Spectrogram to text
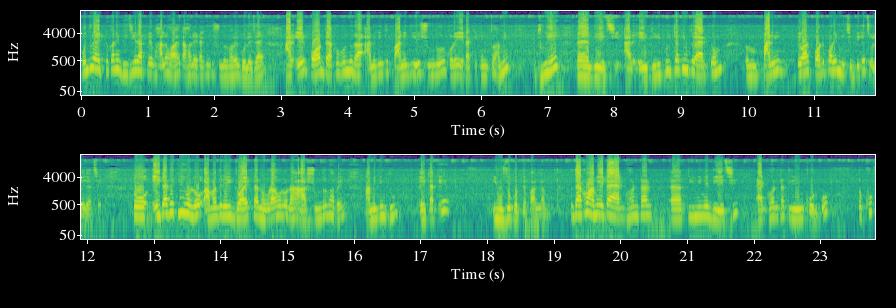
বন্ধুরা, একটুখানি ভিজিয়ে রাখলে ভালো হয়, তাহলে এটা কিন্তু সুন্দরভাবে গলে যায়। আর এরপর দেখো বন্ধুরা, আমি কিন্তু পানি দিয়ে সুন্দর করে এটাকে কিন্তু আমি ধুয়ে দিয়েছি। আর এই লিকুইডটা কিন্তু একদম পানি দেওয়ার পরে পরে নিচের দিকে চলে গেছে। তো এইটাতে কি হলো, আমাদের এই ড্রয়ারটা নোংরা হলো না, আর সুন্দরভাবে আমি কিন্তু এটাকে ইউজও করতে পারলাম। তো দেখো, আমি এটা এক ঘণ্টার ক্লিনিংয়ে দিয়েছি। এক ঘণ্টা ক্লিনিং করব। তো খুব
